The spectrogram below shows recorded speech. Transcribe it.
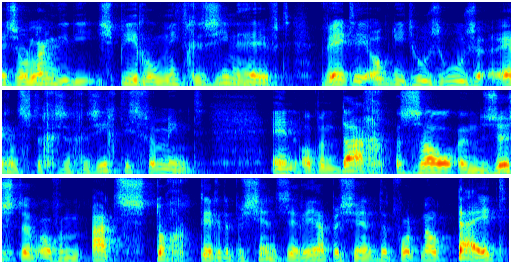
zolang hij die, die spiegel niet gezien heeft, weet hij ook niet hoe, hoe ze ernstig zijn gezicht is verminkt. En op een dag zal een zuster of een arts toch tegen de patiënt zeggen: Ja, patiënt, het wordt nou tijd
